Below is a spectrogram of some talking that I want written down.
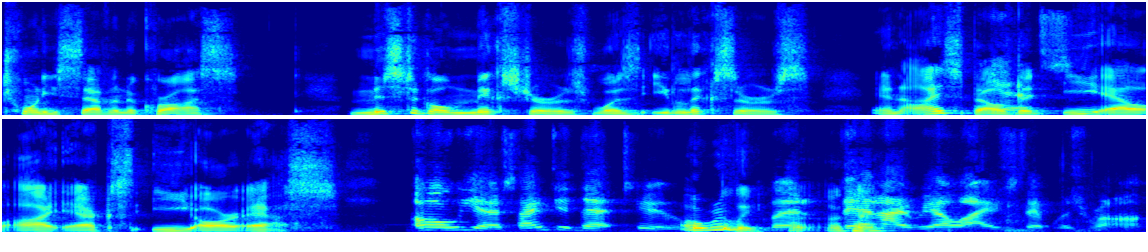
twenty seven across. Mystical mixtures was elixirs, and I spelled Yes. it E L I X E R S. Oh, yes, I did that too. Oh, really? But Uh, okay. then I realized it was wrong.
